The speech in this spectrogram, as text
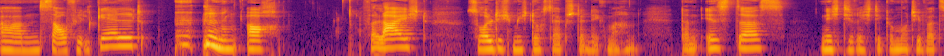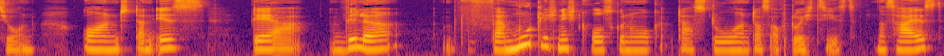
ähm, sau viel Geld. Ach, vielleicht sollte ich mich doch selbstständig machen. Dann ist das nicht die richtige Motivation. Und dann ist der Wille vermutlich nicht groß genug, dass du das auch durchziehst. Das heißt,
